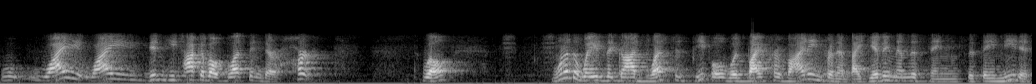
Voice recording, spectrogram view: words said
Why, why didn't he talk about blessing their hearts? Well, one of the ways that God blessed his people was by providing for them, by giving them the things that they needed.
